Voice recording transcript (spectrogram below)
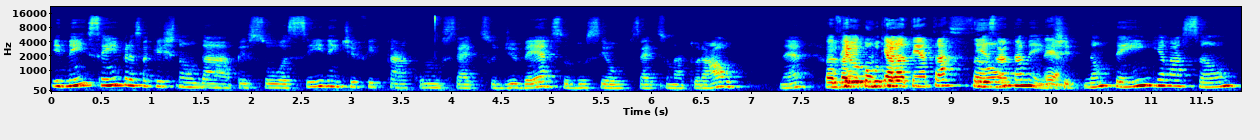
e nem sempre essa questão da pessoa se identificar com um sexo diverso do seu sexo natural, né? Para fazer com que ela tenha atração. Exatamente. É. Não tem relação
